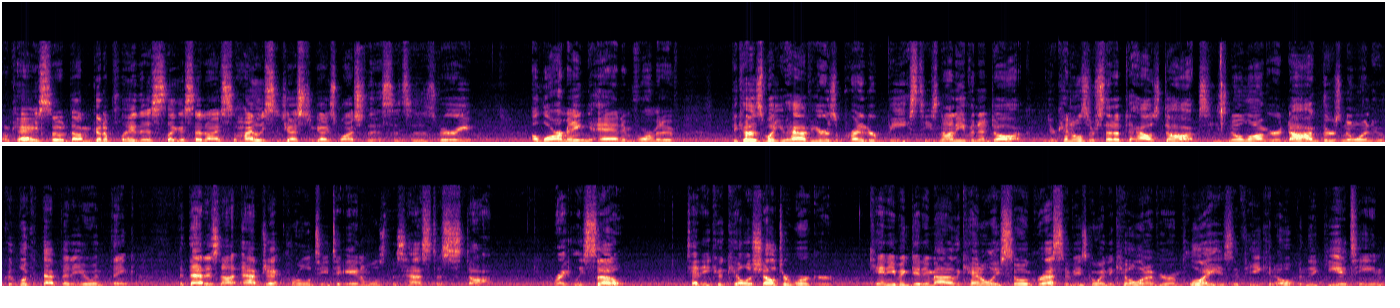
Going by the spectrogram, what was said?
Okay, so I'm going to play this. Like I said, I highly suggest you guys watch this. It's, it's very alarming and informative. Because what you have here is a predator beast. He's not even a dog. Your kennels are set up to house dogs. He's no longer a dog. There's no one who could look at that video and think that that is not abject cruelty to animals. This has to stop. Rightly so. Teddy could kill a shelter worker. Can't even get him out of the kennel. He's so aggressive, he's going to kill one of your employees. If he can open the guillotine,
